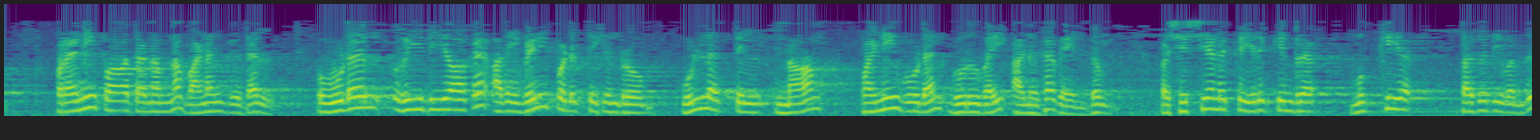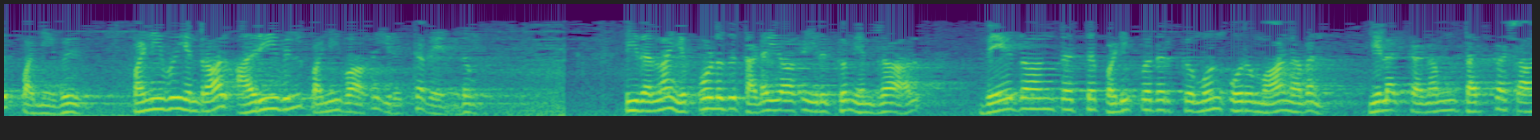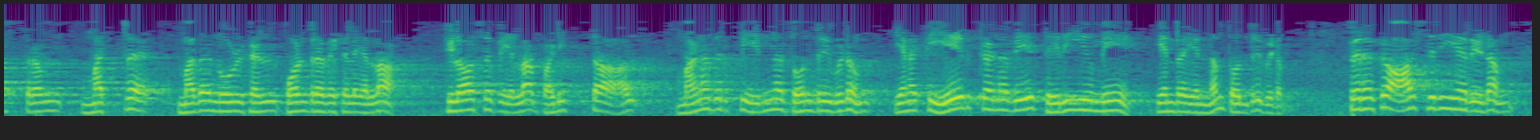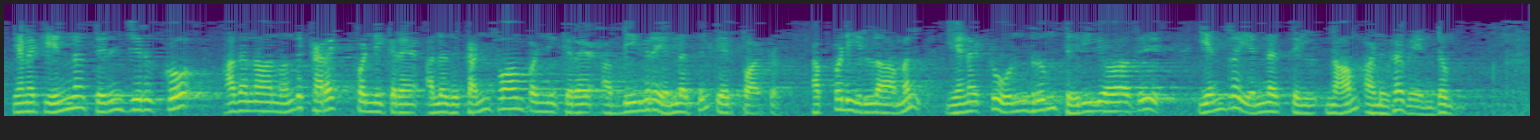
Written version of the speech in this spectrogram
பிரணிபாதனம்னா வணங்குதல். உடல் ரீதியாக அதை வெளிப்படுத்துகின்றோம். உள்ளத்தில் நாம் பணிவுடன் குருவை அணுக வேண்டும். இப்ப சிஷ்யனுக்கு இருக்கின்ற முக்கிய தகுதி வந்து பணிவு. பணிவு என்றால் அறிவில் பணிவாக இருக்க வேண்டும். இதெல்லாம் எப்பொழுது தடையாக இருக்கும் என்றால் வேதாந்தத்தை படிப்பதற்கு முன் ஒரு மாணவன் இலக்கணம் தர்க்க சாஸ்திரம் மற்ற மத நூல்கள் போன்றவைகளை எல்லாம் பிலாசபி எல்லாம் படித்தால் மனதிற்கு என்ன தோன்றிவிடும் எனக்கு ஏற்கனவே தெரியுமே என்ற எண்ணம் தோன்றிவிடும். பிறகு ஆசிரியரிடம் எனக்கு என்ன தெரிஞ்சிருக்கோ அதை நான் வந்து கரெக்ட் பண்ணிக்கிறேன் அல்லது கன்ஃபார்ம் பண்ணிக்கிறேன் அப்படிங்கிற எண்ணத்தில் கேட்பார்கள். அப்படி இல்லாமல் எனக்கு ஒன்றும் தெரியாது என்ற எண்ணத்தில் நாம் அணுக வேண்டும்.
